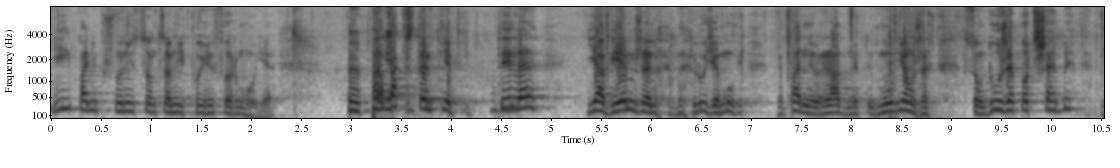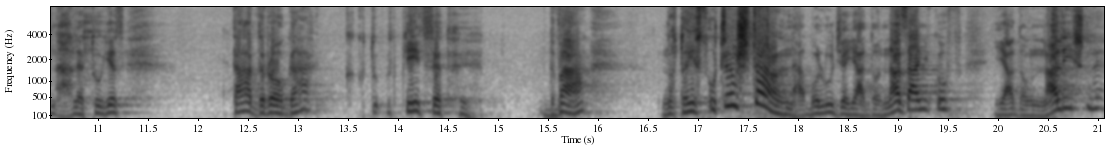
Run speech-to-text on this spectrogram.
i pani przewodnicząca mi poinformuje. E, no, panie... No, tak wstępnie tyle. Ja wiem, że ludzie mówią, że pan radny mówią, że są duże potrzeby, no ale tu jest ta droga 500 Dwa, no to jest uczęszczalna, bo ludzie jadą na Zańków, jadą na Liszne.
